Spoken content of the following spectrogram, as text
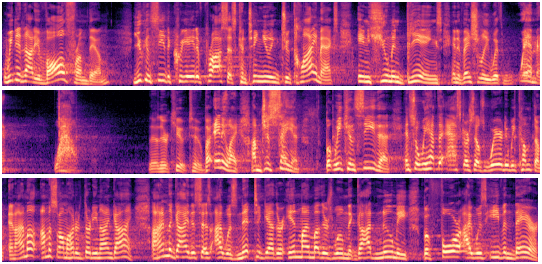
We did not evolve from them. You can see the creative process continuing to climax in human beings and eventually with women. Wow. They're, they're cute too. But anyway, I'm just saying, but we can see that. And so we have to ask ourselves, where did we come from? And I'm a, I'm a Psalm 139 guy. I'm the guy that says, I was knit together in my mother's womb, that God knew me before I was even there.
